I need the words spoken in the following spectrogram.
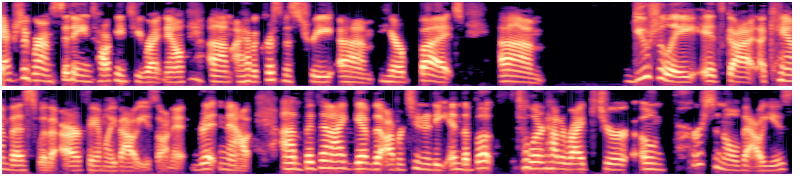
actually where I'm sitting talking to you right now. Um, I have a Christmas tree um, here, but um, usually it's got a canvas with our family values on it written out. Um, but then I give the opportunity in the book to learn how to write your own personal values.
